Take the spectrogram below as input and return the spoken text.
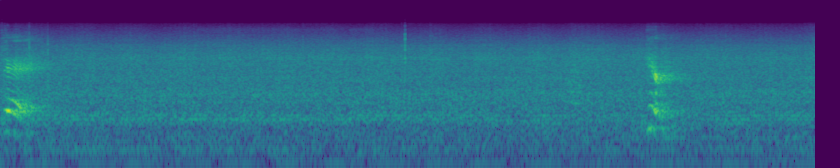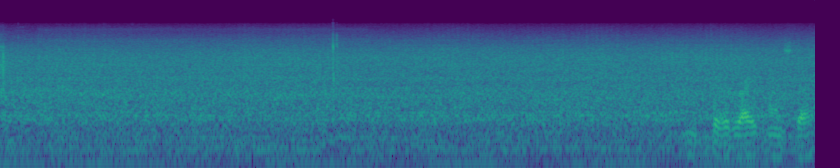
Stay. Here. To the right one step.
